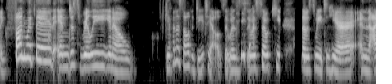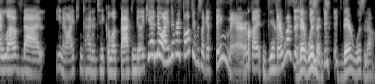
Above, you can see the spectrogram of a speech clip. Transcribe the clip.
like fun with it and just really, you know, giving us all the details. It was it was so cute, so sweet to hear. And I love that you know, I can kind of take a look back and be like, yeah, no, I never thought there was like a thing there, but yeah, there wasn't. There wasn't. there was not.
